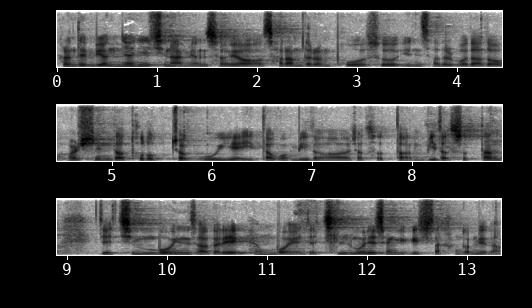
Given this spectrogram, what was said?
그런데 몇 년이 지나면서요, 사람들은 보수 인사들보다도 훨씬 더 도덕적 우위에 있다고 믿어졌었던, 믿었었던 이제 진보 인사들의 행보에 이제 질문이 생기기 시작한 겁니다.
